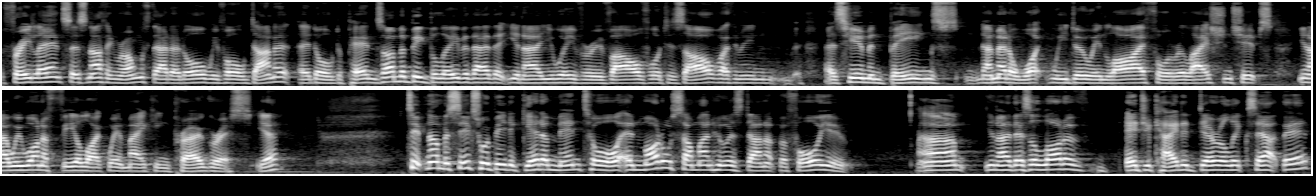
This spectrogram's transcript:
freelance, there's nothing wrong with that at all. We've all done it. It all depends. I'm a big believer, though, that you know you either evolve or dissolve. I mean, as human beings, no matter what we do in life or relationships, you know, we want to feel like we're making progress. Yeah. Tip number six would be to get a mentor and model someone who has done it before you. Um, you know, there's a lot of educated derelicts out there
